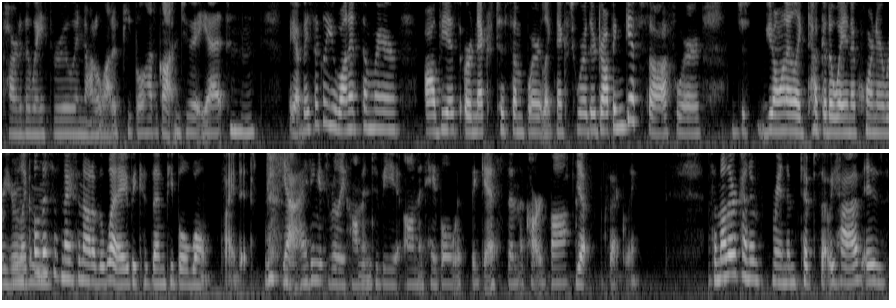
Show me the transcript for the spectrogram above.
part of the way through and not a lot of people have gotten to it yet. Mm-hmm. But yeah, basically you want it somewhere obvious or next to somewhere like next to where they're dropping gifts off or just you don't want to like tuck it away in a corner where you're like oh Mhm. this is nice and out of the way because then people won't find it Yeah, I think it's really common to be on a table with the gifts and the card box. Yep, exactly. Some other kind of random tips that we have is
